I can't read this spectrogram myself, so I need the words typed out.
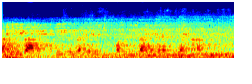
Hatodik vágány, a gépközlekedés, hatodik vágány, a 16.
